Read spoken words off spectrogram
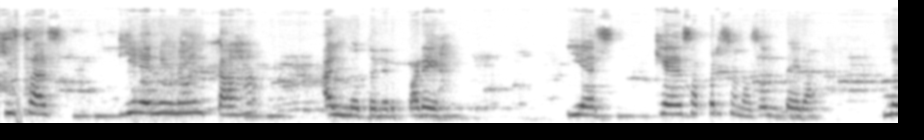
quizás tiene una ventaja al no tener pareja y es que esa persona soltera no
